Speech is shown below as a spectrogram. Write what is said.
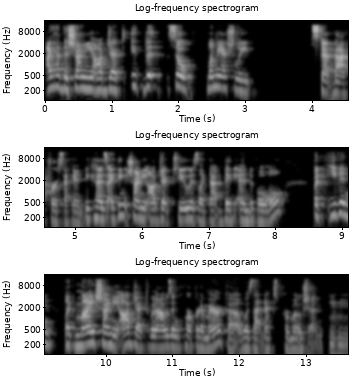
i had the shiny object it the so let me actually step back for a second because i think shiny object too is like that big end goal but even like my shiny object when i was in corporate america was that next promotion hmm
